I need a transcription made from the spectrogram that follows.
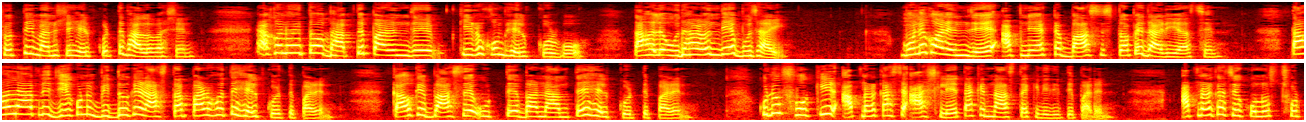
সত্যিই মানুষের হেল্প করতে ভালোবাসেন। এখন হয়তো ভাবতে পারেন যে কীরকম হেল্প করব। তাহলে উদাহরণ দিয়ে বুঝাই। মনে করেন যে আপনি একটা বাস স্টপে দাঁড়িয়ে আছেন। তাহলে আপনি যে কোনো বৃদ্ধকে রাস্তা পার হতে হেল্প করতে পারেন। কাউকে বাসে উঠতে বা নামতে হেল্প করতে পারেন। কোনো ফকির আপনার কাছে আসলে তাকে নাস্তা কিনে দিতে পারেন। আপনার কাছে কোনো ছোট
